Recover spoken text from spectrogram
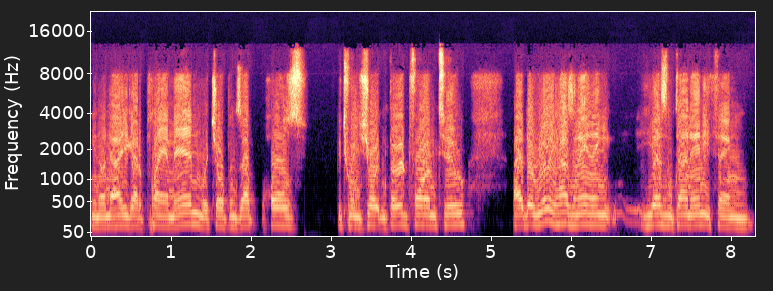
You know, now you got to play him in, which opens up holes between short and third for him too. Uh, there really hasn't anything. He hasn't done anything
